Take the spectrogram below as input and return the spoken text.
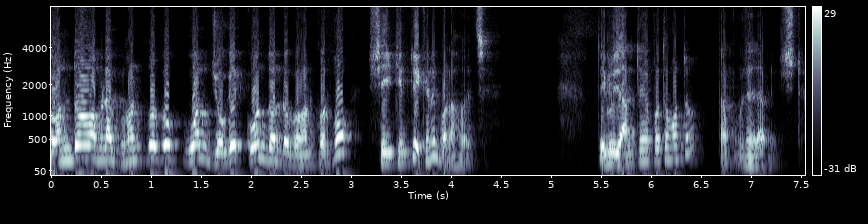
দণ্ড আমরা গ্রহণ করব, কোন যোগের কোন দণ্ড গ্রহণ করব, সেই কিন্তু এখানে বলা হয়েছে। তো এগুলো জানতে হবে প্রথমত, তারপর বোঝা যাবে জিনিসটা।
